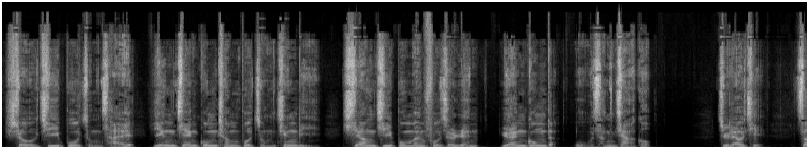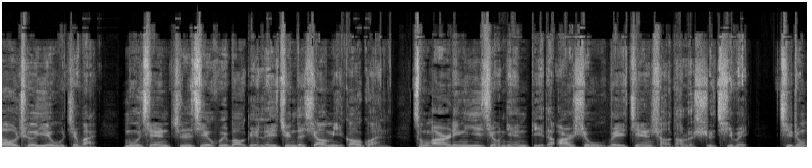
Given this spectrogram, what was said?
手机部总裁、硬件工程部总经理、相机部门负责人、员工的五层架构。据了解，造车业务之外，目前直接汇报给雷军的小米高管，从二零一九年底的二十五位减少到了十七位，其中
